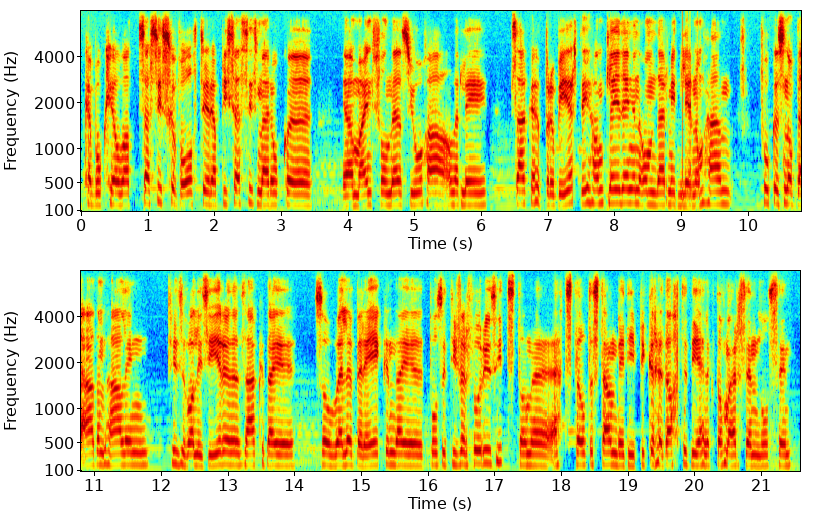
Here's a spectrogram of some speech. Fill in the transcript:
Ik heb ook heel wat sessies gevolgd, therapiesessies, maar ook uh, ja, mindfulness, yoga, allerlei zaken geprobeerd, die handleidingen om daarmee te leren omgaan. Focussen op de ademhaling, visualiseren, zaken dat je zou willen bereiken, dat je positiever voor je ziet, dan uh, echt stil te staan bij die piekergedachten die eigenlijk toch maar zinloos zijn.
